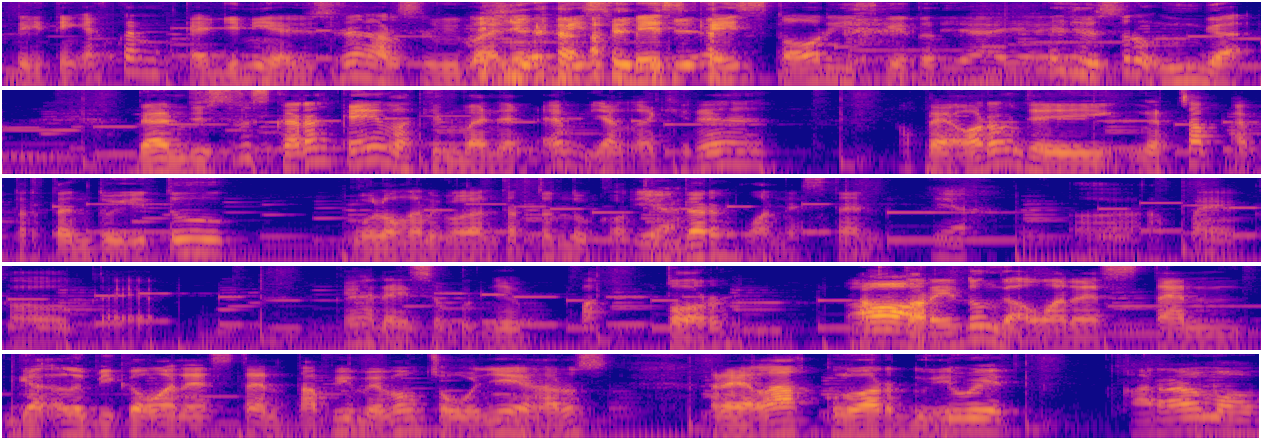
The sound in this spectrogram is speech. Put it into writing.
dating app kan kayak gini ya justru harus lebih banyak Iya, base, base iya. case stories gitu. iya iya Ya justru enggak. Dan justru sekarang kayaknya makin banyak app yang akhirnya apa ya orang jadi ngecap app tertentu itu golongan-golongan tertentu kalau Iya. Tinder one night stand Iya. Eh, apa ya kalau kayak kayak ada yang sebutnya faktor Oh. faktor itu nggak one night stand nggak lebih ke one night stand tapi memang cowoknya yang harus rela keluar duit duit karena mau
